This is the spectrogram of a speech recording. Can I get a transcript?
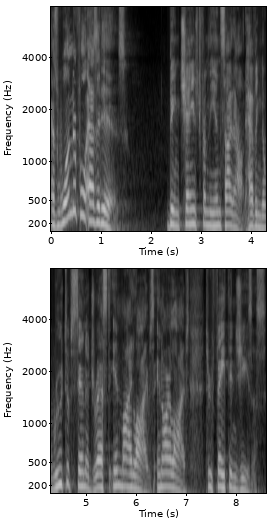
As wonderful as it is, being changed from the inside out, having the root of sin addressed in my lives, in our lives, through faith in Jesus,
